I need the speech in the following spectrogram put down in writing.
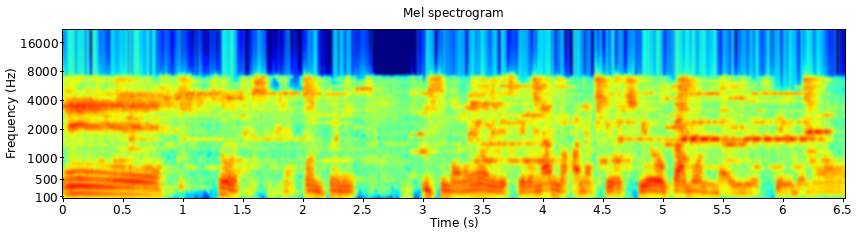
えー、そうですね、本当に、いつものようにですけど、何の話をしようか問題ですけれども、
